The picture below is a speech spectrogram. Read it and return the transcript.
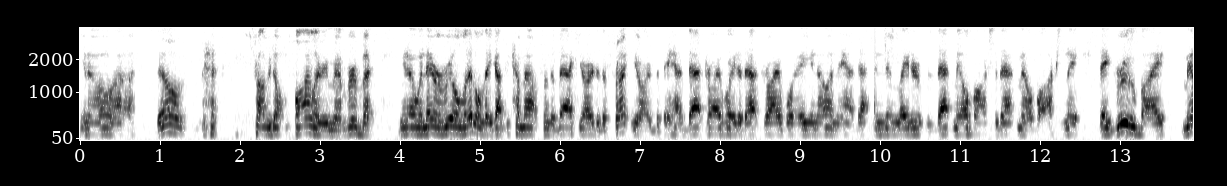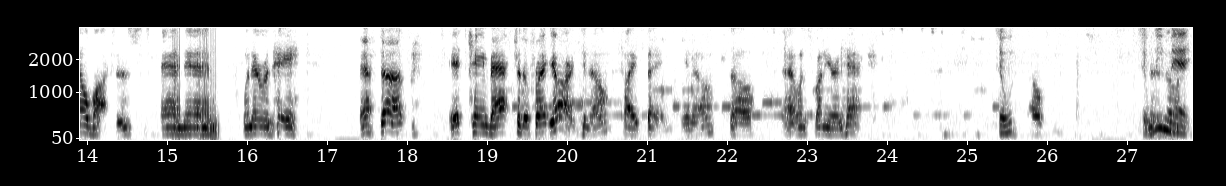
You know, uh, they'll probably don't fondly remember, but you know, when they were real little, they got to come out from the backyard to the front yard, but they had that driveway to that driveway, you know, and they had that, and then later it was that mailbox to that mailbox, and they they grew by mailboxes, and then whenever they effed up, it came back to the front yard, you know, type thing, you know. So that was funnier than heck. So, so, so we met,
